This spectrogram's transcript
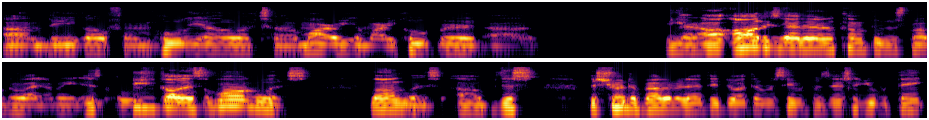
Um, then you go from Julio to Amari, Amari Cooper. Uh, you got all, all these guys that have come through this program. Like, I mean, it's, we can go. It's a long list, long list. Uh, just the sure development that they do at the receiver position. You would think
